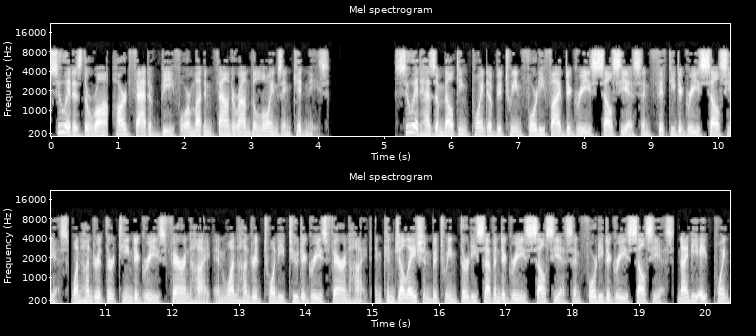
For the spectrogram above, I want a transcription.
Suet is the raw, hard fat of beef or mutton found around the loins and kidneys. Suet has a melting point of between 45 degrees Celsius and 50 degrees Celsius 113 degrees Fahrenheit and 122 degrees Fahrenheit and congelation between 37 degrees Celsius and 40 degrees Celsius 98.6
